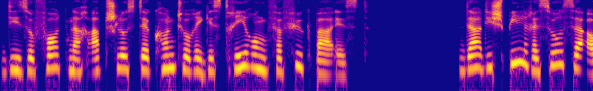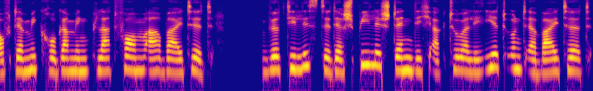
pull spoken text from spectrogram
die sofort nach Abschluss der Kontoregistrierung verfügbar ist. Da die Spielressource auf der Microgaming-Plattform arbeitet, wird die Liste der Spiele ständig aktualisiert und erweitert,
